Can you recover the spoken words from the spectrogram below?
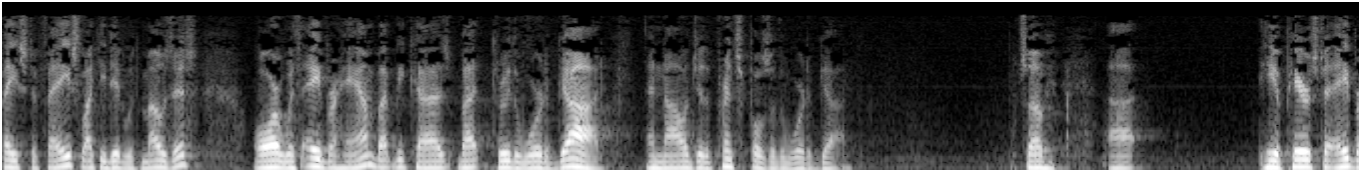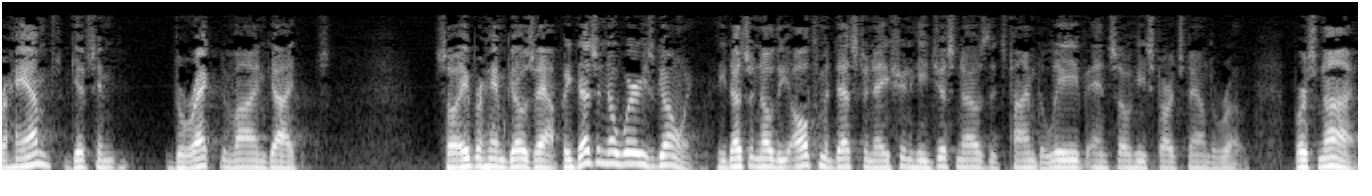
face to face like he did with Moses or with Abraham, but because, but through the Word of God and knowledge of the principles of the Word of God. So, uh, he appears to Abraham, gives him direct divine guidance. So Abraham goes out, but he doesn't know where he's going. He doesn't know the ultimate destination. He just knows it's time to leave, and so he starts down the road. Verse 9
